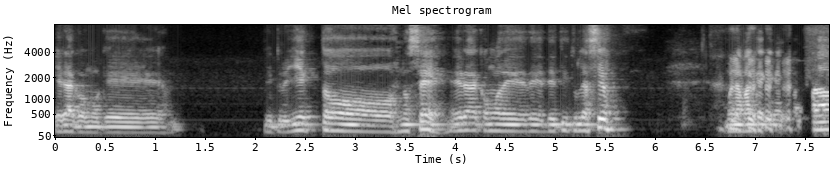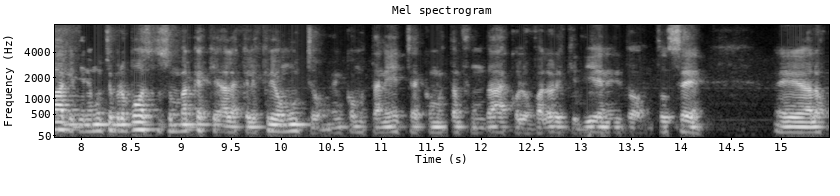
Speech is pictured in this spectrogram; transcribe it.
era como que mi proyecto, no sé, era como de, de, titulación. Una marca que me encantaba, que tiene mucho propósito, son marcas que, a las que les creo mucho en cómo están hechas, cómo están fundadas, con los valores que tienen y todo. Entonces, eh, a los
